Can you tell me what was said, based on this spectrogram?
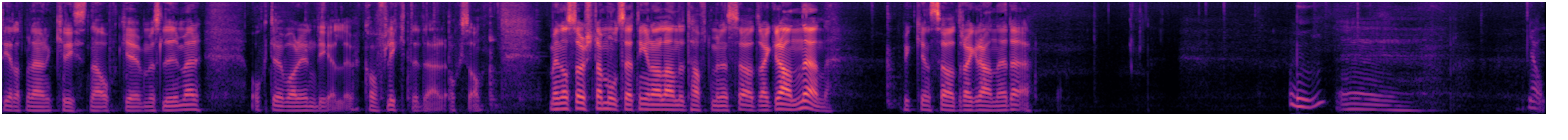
delat mellan kristna och eh, muslimer. Och det har varit en del konflikter där också. Men de största motsättningarna har landet haft med den södra grannen. Vilken södra granne är det? Mm. Eh, Ja,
